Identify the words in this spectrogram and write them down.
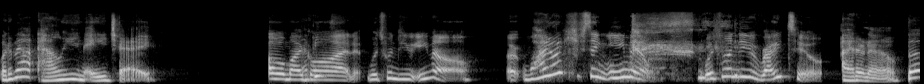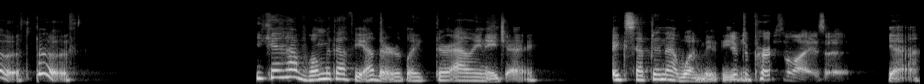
What about Aly and AJ? Oh my That'd be- god. Which one do you email? Or why do I keep saying email? Which one do you write to? I don't know. Both, both. You can't have one without the other. Like they're Aly and AJ. Except in that one movie. You have to personalize it. yeah.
